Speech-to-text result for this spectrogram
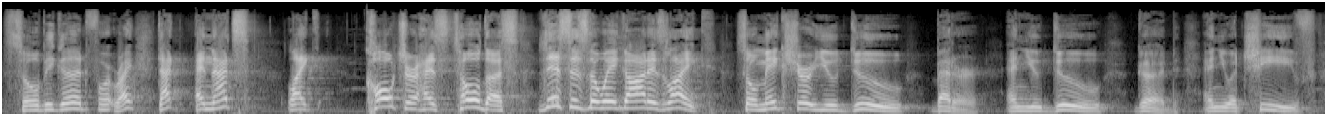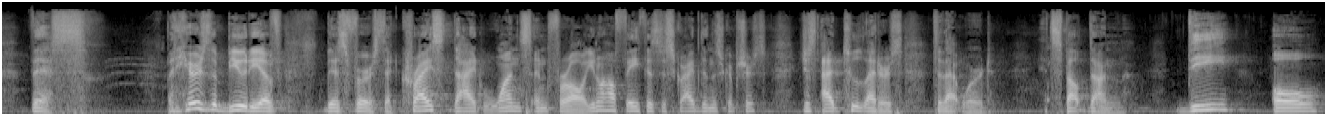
so be good for right? That and that's like culture has told us this is the way God is like. So make sure you do better and you do good and you achieve this. But here's the beauty of this verse that Christ died once and for all. You know how faith is described in the scriptures? Just add two letters to that word. It's spelled done D O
